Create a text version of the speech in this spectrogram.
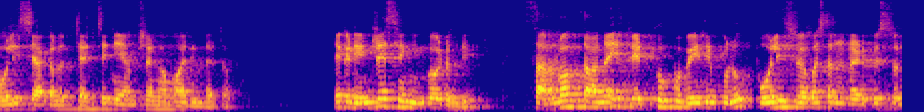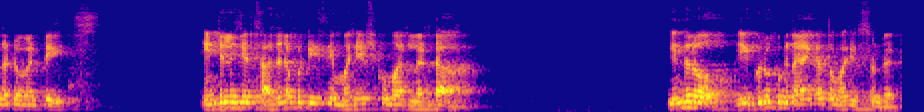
పోలీస్ శాఖలో చర్చనీయాంశంగా మారిందట. ఇక్కడ ఇంట్రెస్టింగ్ ఇంకోటి ఉంది. సర్వం తానై రెడ్ బుక్ వేధింపులు పోలీస్ వ్యవస్థను నడిపిస్తున్నటువంటి ఇంటెలిజెన్స్ అదనపు డీసీ మహేష్ కుమార్ లడ్డా ఇందులో ఈ గ్రూపుకి నాయకత్వం వహిస్తుండట.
